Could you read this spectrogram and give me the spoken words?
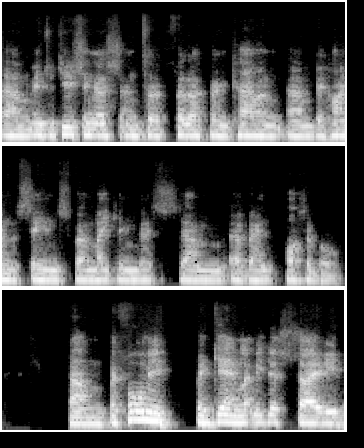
um, introducing us and to Philip and Karen um, behind the scenes for making this um, event possible. Um, before we begin, let me just say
